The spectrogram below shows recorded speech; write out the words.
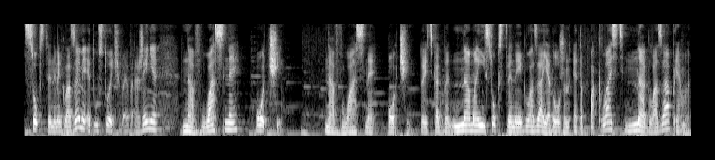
собственными глазами это устойчивое выражение на властные очи. На властные очи. То есть как бы на мои собственные глаза я должен это покласть на глаза прямо.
